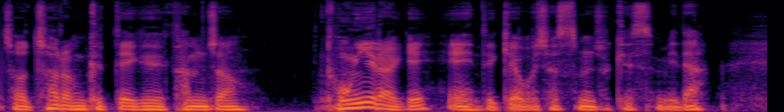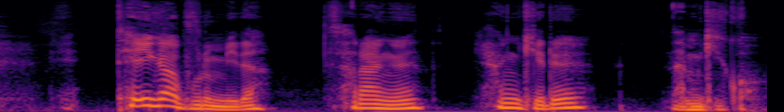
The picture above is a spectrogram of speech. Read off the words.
저처럼 그때 그 감정 동일하게 네, 느껴보셨으면 좋겠습니다. 예, 테이가 부릅니다. 사랑은 향기를 남기고.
